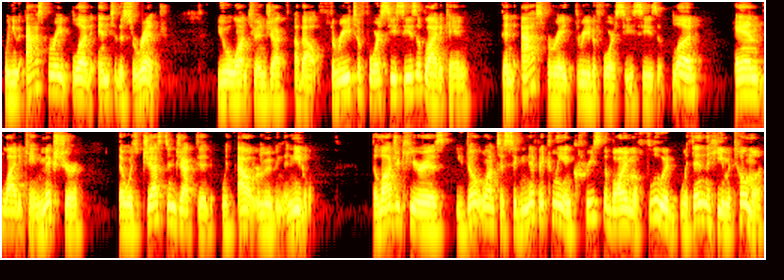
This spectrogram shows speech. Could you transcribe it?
when you aspirate blood into the syringe. You will want to inject about 3 to 4 cc's of lidocaine, then aspirate 3 to 4 cc's of blood and lidocaine mixture that was just injected without removing the needle. The logic here is you don't want to significantly increase the volume of fluid within the hematoma,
